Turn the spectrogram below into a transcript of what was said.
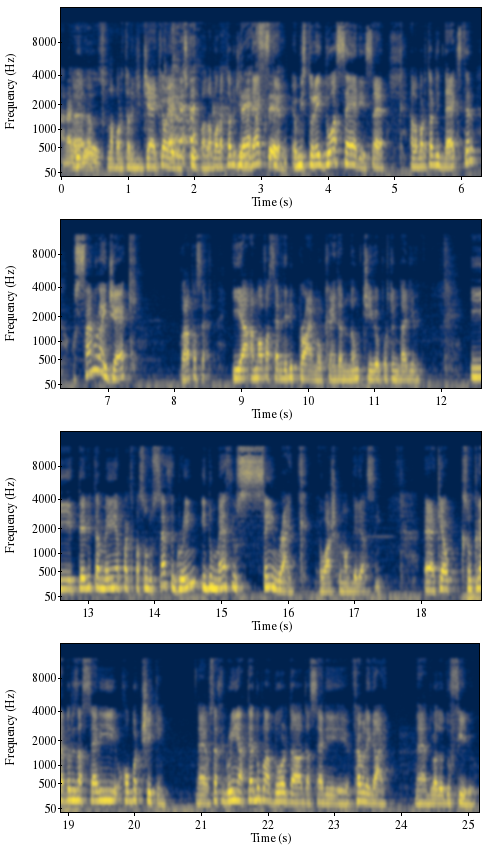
Maravilhoso. É, laboratório de Jack, olha, desculpa, Laboratório de Dexter. Dexter. Eu misturei duas séries, é. é Laboratório de Dexter, o Samurai Jack, agora tá certo. E a, a nova série dele Primal, que eu ainda não tive a oportunidade de ver. E teve também a participação do Seth Green e do Matthew Seinreich, eu acho que o nome dele é assim. É, que, é o, que são criadores da série Robot Chicken. Né? O Seth Green é até dublador da, da série Family Guy, né? dublador do filho.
